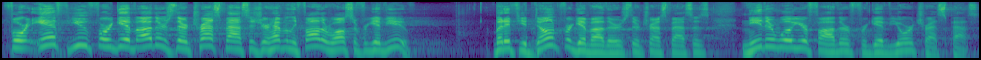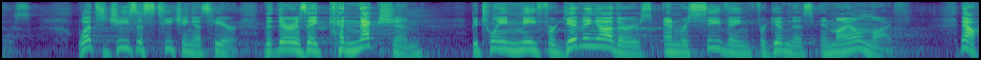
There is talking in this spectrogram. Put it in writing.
For if you forgive others their trespasses, your heavenly Father will also forgive you. But if you don't forgive others their trespasses, neither will your Father forgive your trespasses. What's Jesus teaching us here? That there is a connection between me forgiving others and receiving forgiveness in my own life. Now,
